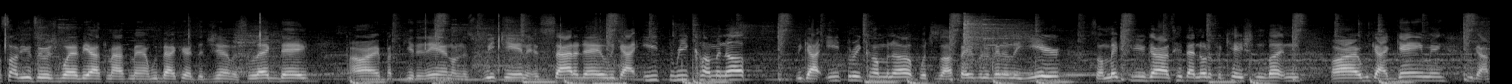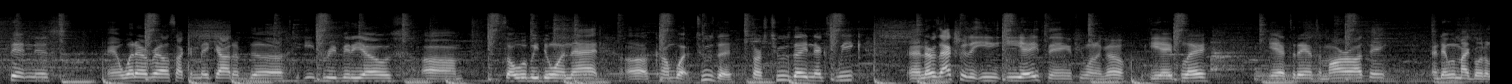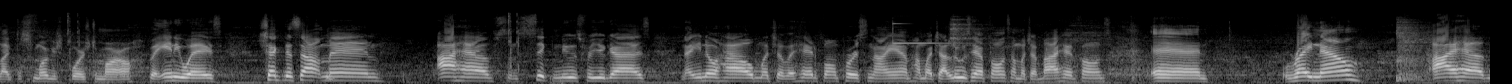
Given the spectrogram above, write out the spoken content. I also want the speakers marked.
Speaker 1: What's up, YouTube? It's your boy, Heavy Aftermath, man. We back here at the gym. It's leg day. All right, about to get it in on this weekend. It's Saturday. We got E3 coming up. We got E3 coming up, which is our favorite event of the year. So make sure you guys hit that notification button. All right, we got gaming, we got fitness, and whatever else I can make out of the E3 videos. Um, so we'll be doing that uh, come what, Tuesday. Starts Tuesday next week. And there's actually the EA thing if you wanna go. EA Play. Yeah, today and tomorrow, I think. And then we might go to like the Smorgasburg tomorrow. But anyways, check this out, man. I have some sick news for you guys. Now you know how much of a headphone person I am, how much I lose headphones, how much I buy headphones. And right now, I have,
